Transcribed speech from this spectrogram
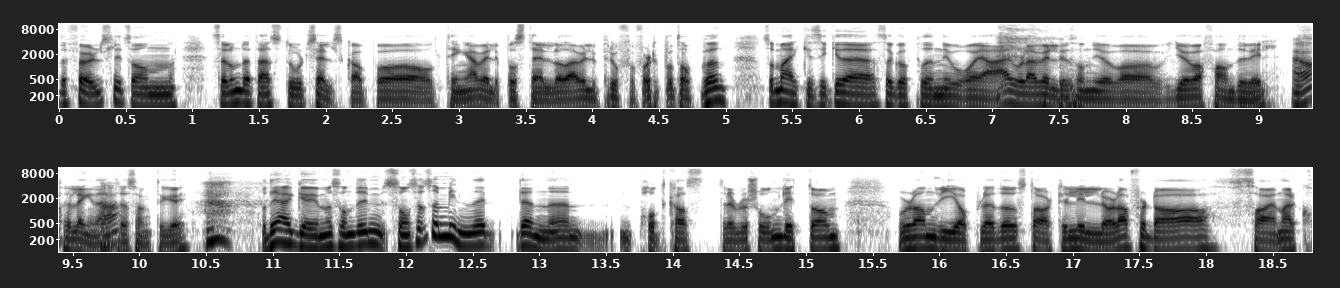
det føles litt sånn Selv om dette er et stort selskap og allting er veldig på stell og det er veldig proffe folk på toppen, så merkes ikke det så godt på det nivået jeg er, hvor det er veldig sånn gjør hva, gjør hva faen du vil. Ja, så lenge det er ja. interessant og gøy. Og det er gøy med sånn Sånn sett så minner denne podkastrevolusjonen litt om hvordan vi opplevde å starte Lille Lørdag, for da sa NRK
